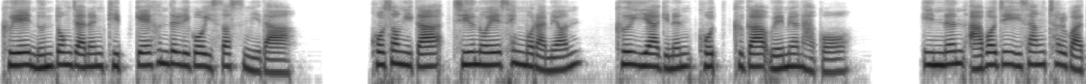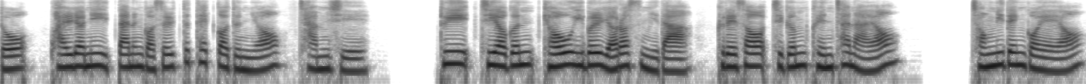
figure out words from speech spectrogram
그의 눈동자는 깊게 흔들리고 있었습니다. 고성이가 지은호의 생모라면 그 이야기는 곧 그가 외면하고 있는 아버지 이상철과도 관련이 있다는 것을 뜻했거든요. 잠시 뒤 지역은 겨우 입을 열었습니다. 그래서 지금 괜찮아요? 정리된 거예요?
